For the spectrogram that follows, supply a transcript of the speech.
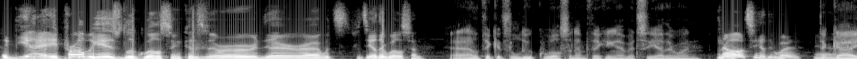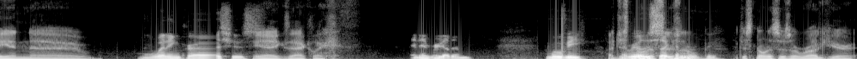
Like, yeah, it probably is Luke Wilson because they're they're uh, what's what's the other Wilson? I don't think it's Luke Wilson. I'm thinking of. It's the other one. No, it's the other one. The guy in. Uh, Wedding Crashers. yeah, exactly. And every other movie, I just noticed there's a. movie. I just noticed there's a rug here.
